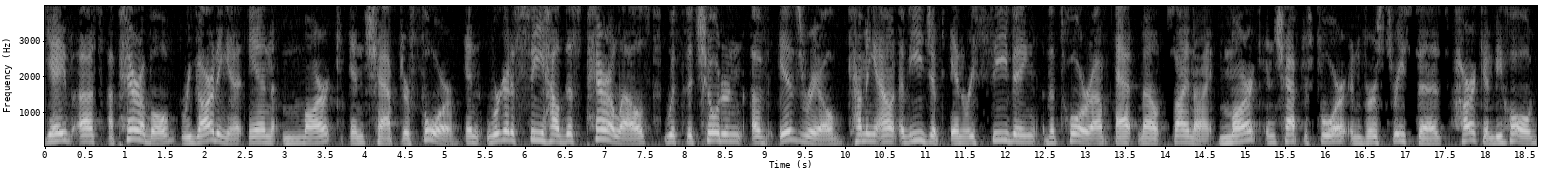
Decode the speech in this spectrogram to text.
gave us a parable regarding it in Mark in chapter 4. And we're going to see how this parallels with the children of Israel coming out of Egypt and receiving the Torah at Mount Sinai. Mark in chapter 4 and verse 3 says, Hearken, behold,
